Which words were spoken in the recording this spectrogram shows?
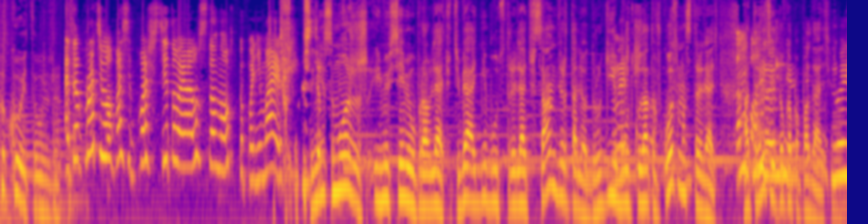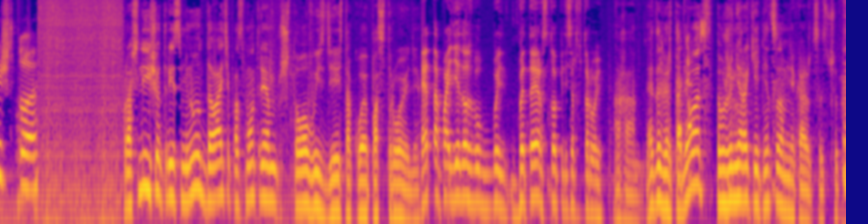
какой-то уже. Это противопаштетовая установка, понимаешь? Ты не сможешь ими всеми управлять. У тебя одни будут стрелять в сам вертолет, другие Ну будут куда-то в космос стрелять, ну, а третьи только попадать. Ну и что? Прошли еще 30 минут, давайте посмотрим, что вы здесь такое построили. Это, по идее, должен был быть БТР 152. Ага, это вертолет, это уже не ракетница, мне кажется. Что-то...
